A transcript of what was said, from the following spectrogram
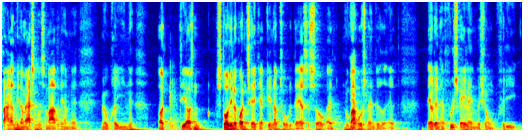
fangede min opmærksomhed så meget på det her med, med Ukraine. Og det er også en stor del af grunden til, at jeg genoptog det, da jeg så så, at nu var ja. Rusland ved at lave den her fuldskala invasion, fordi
